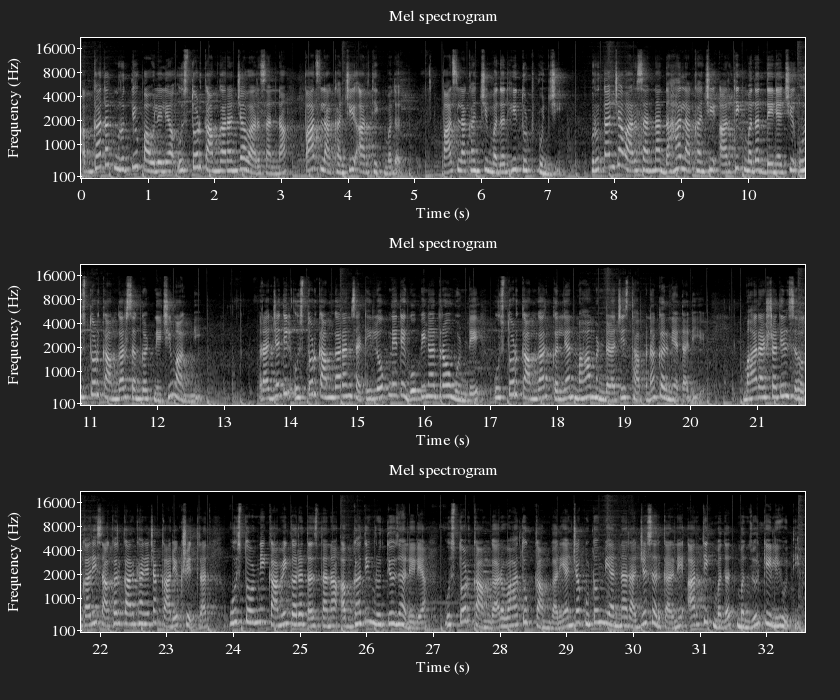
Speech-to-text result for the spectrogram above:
अपघातात मृत्यू पावलेल्या ऊसतोड कामगारांच्या वारसांना पाच लाखांची आर्थिक मदत. पाच लाखांची मदत ही तुटपुंजी. मृतांच्या वारसांना दहा लाखांची आर्थिक मदत देण्याची ऊसतोड कामगार संघटनेची मागणी. राज्यातील ऊसतोड कामगारांसाठी लोकनेते गोपीनाथराव मुंडे ऊसतोड कामगार कल्याण महामंडळाची स्थापना करण्यात आली आहे महाराष्ट्रातील सहकारी साखर कारखान्याच्या कार्यक्षेत्रात ऊसतोडणी कामे करत असताना अपघाती मृत्यू झालेल्या ऊसतोड कामगार वाहतूक कामगार यांच्या कुटुंबियांना राज्य सरकारने आर्थिक मदत मंजूर केली होती.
